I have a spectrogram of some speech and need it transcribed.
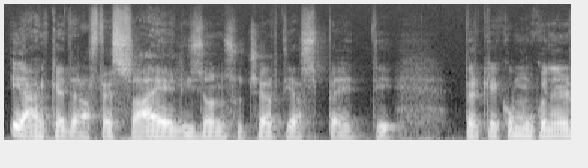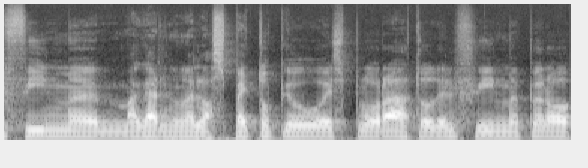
e anche della stessa Ellison su certi aspetti, perché comunque nel film magari non è l'aspetto più esplorato del film, però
